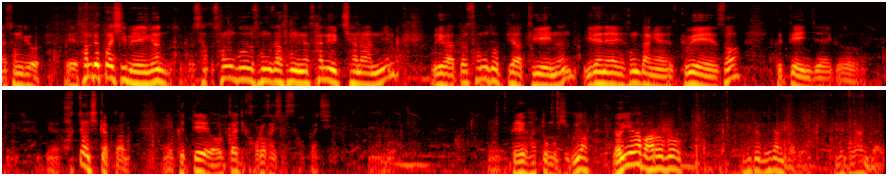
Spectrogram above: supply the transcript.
예, 성교 예, 381이면 성부, 성자, 성령 삼일치 하나님 우리가 또 성소피아 뒤에 있는 이레네 성당의 교회에서 그때 이제 그 확정시켰던 예, 그때 여기까지 걸어가셨어, 거기까지. 예, 뭐. 예, 그래 갔던 곳이고요. 여기가 바로 그 미도 회장자리예요. 미도 회장자리.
